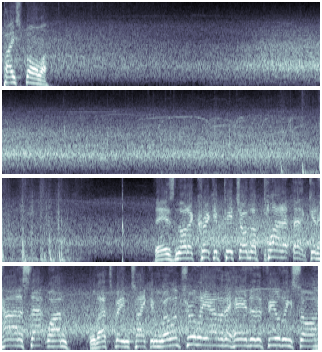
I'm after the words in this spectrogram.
pace bowler. There's not a cricket pitch on the planet that could harness that one. Well, that's been taken well and truly out of the hand of the fielding side.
